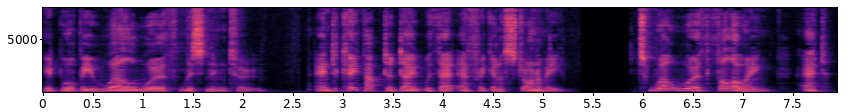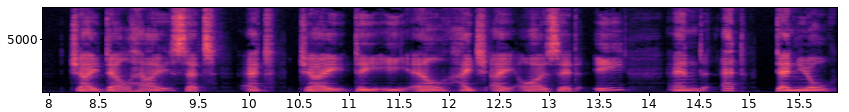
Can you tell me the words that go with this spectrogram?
It will be well worth listening to. And to keep up to date with that African astronomy, it's well worth following at J Delhaize, that's at J D E L H A I Z E, and at Daniel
